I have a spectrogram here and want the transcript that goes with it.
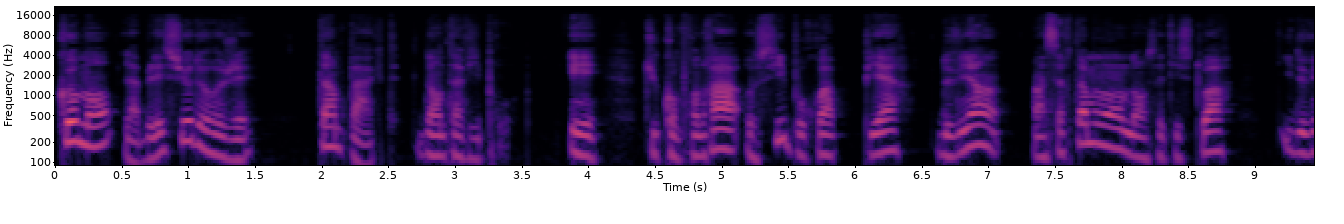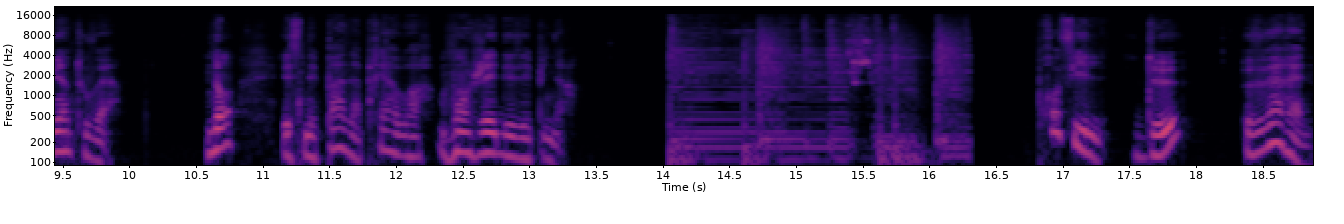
Comment la blessure de rejet t'impacte dans ta vie pro. Et tu comprendras aussi pourquoi Pierre devient, à un certain moment dans cette histoire, il devient ouvert. Non, et ce n'est pas après avoir mangé des épinards. Profil 2 Vérène.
